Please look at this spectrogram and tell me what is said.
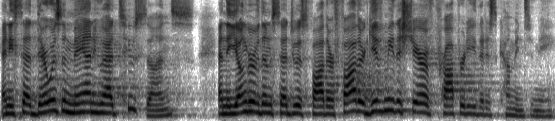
And he said, There was a man who had two sons, and the younger of them said to his father, Father, give me the share of property that is coming to me.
